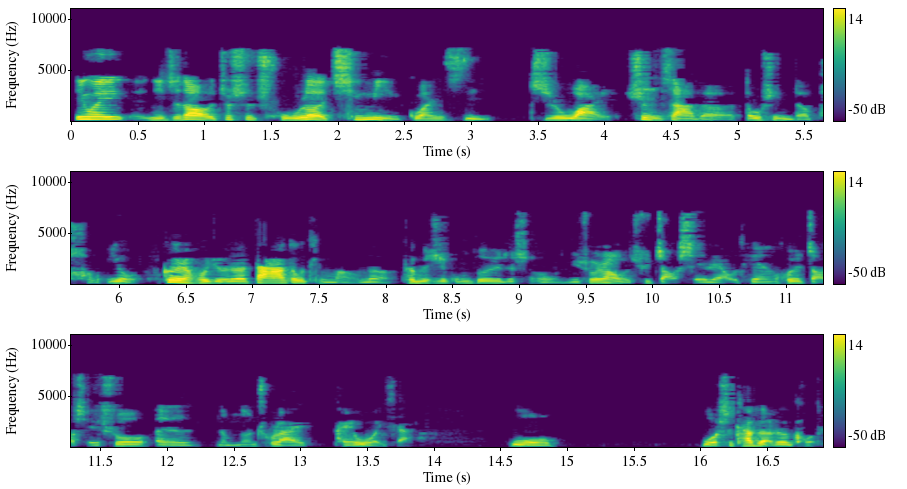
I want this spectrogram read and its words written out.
因为你知道，就是除了亲密关系。之外，剩下的都是你的朋友。个人会觉得大家都挺忙的，特别是工作日的时候。你说让我去找谁聊天，或者找谁说，呃，能不能出来陪我一下？我我是开不了这个口的。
